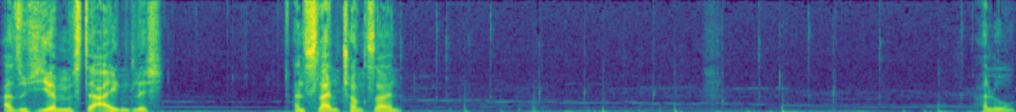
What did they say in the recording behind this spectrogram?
Also hier müsste eigentlich ein Slime Chunk sein. Hallo?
